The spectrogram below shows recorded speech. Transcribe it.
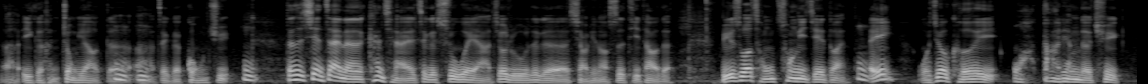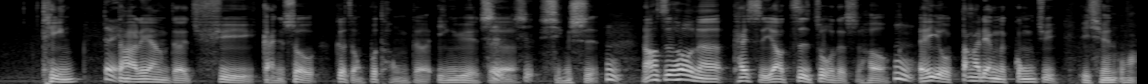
呃一个很重要的呃这个工具，嗯，但是现在呢看起来这个数位啊，就如这个小林老师提到的。比如说，从创意阶段，哎，我就可以哇，大量的去听，对，大量的去感受各种不同的音乐的形式，嗯，然后之后呢，开始要制作的时候，嗯，哎，有大量的工具，以前哇，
